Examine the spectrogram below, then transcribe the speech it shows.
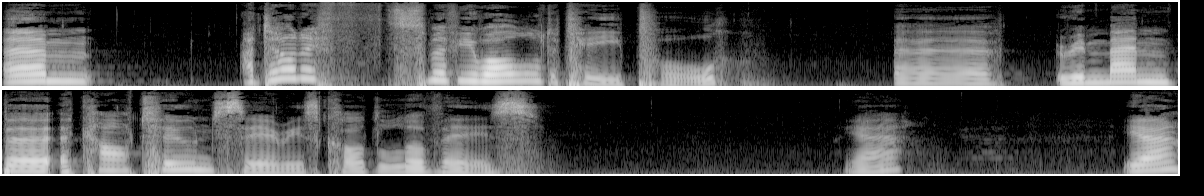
Um, I don't know if some of you older people uh, remember a cartoon series called Love Is. Yeah? Yeah?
